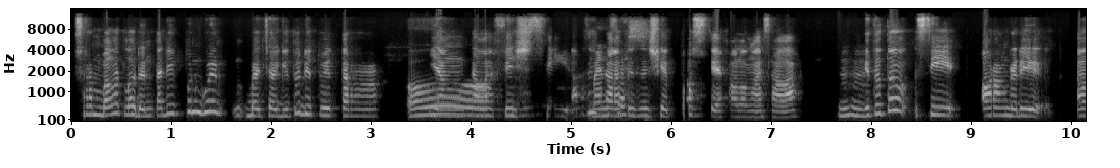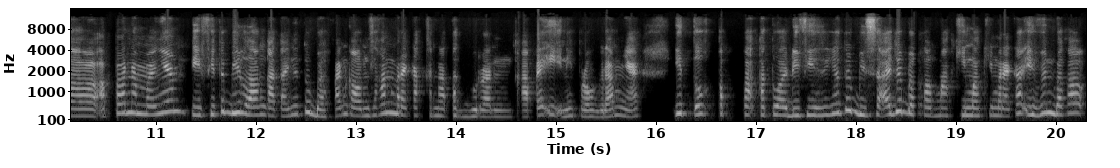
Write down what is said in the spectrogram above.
serem banget loh dan tadi pun gue baca gitu di Twitter oh yang televisi apa sih Manifest. televisi shitpost ya kalau nggak salah Mhm. itu tuh si orang dari eh, apa namanya TV tuh bilang katanya tuh bahkan kalau misalkan mereka kena teguran KPI ini programnya itu ke- ketua divisinya tuh bisa aja bakal maki-maki mereka even bakal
